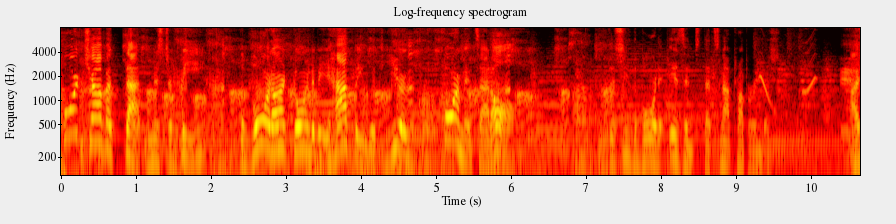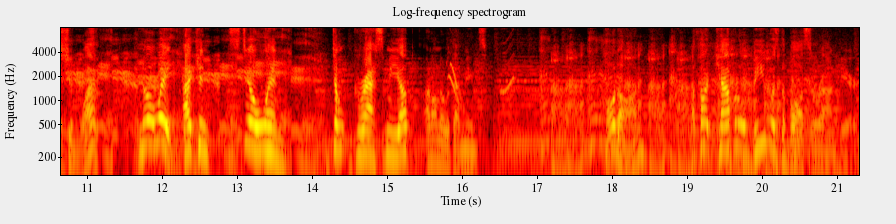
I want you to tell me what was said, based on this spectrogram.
poor job at that, Mr. B. The board aren't going to be happy with your performance at all. See, the board isn't. That's not proper English. I should what? No, wait. I can still win. Don't grass me up. I don't know what that means. Hold on. I thought capital B was the boss around here.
